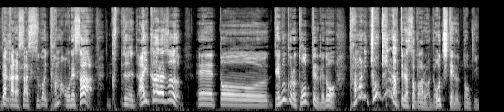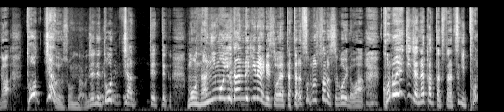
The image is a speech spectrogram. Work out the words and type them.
だからさ、すごいたま、俺さ、相変わらず、えーっと、手袋取ってるけど、たまにチョキになってるやつとかあるわけ。落ちてる時が。取っちゃうよ、そんなの。全然取っちゃってって、もう何も油断できないでそうやってたら、その人のすごいのは、この駅じゃなかったって言ったら次、隣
